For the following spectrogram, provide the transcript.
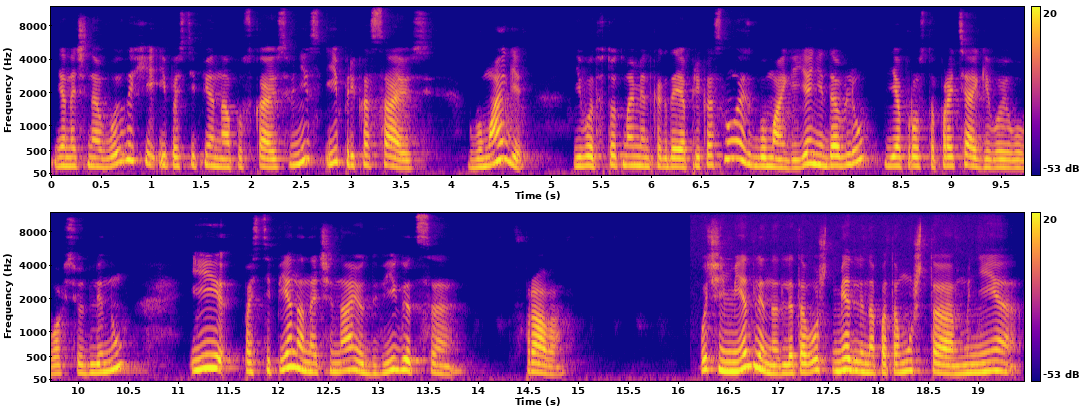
Я начинаю в воздухе и постепенно опускаюсь вниз и прикасаюсь к бумаге. И вот в тот момент, когда я прикоснулась к бумаге, я не давлю, я просто протягиваю его во всю длину и постепенно начинаю двигаться вправо. Очень медленно, для того, что, медленно, потому что мне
